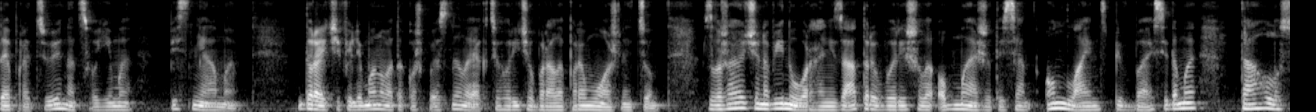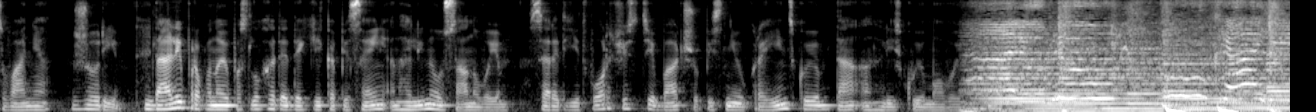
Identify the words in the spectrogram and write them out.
де працює над своїми піснями. До речі, Філімонова також пояснила, як цьогоріч обирали переможницю. Зважаючи на війну, організатори вирішили обмежитися онлайн співбесідами та голосування журі. Далі пропоную послухати декілька пісень Ангеліни Усанової. Серед її творчості бачу пісні українською та англійською мовою. Я люблю Україну.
